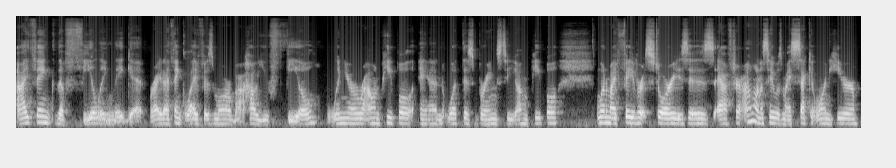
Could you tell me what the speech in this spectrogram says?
I think the feeling they get, right? I think life is more about how you feel when you're around people and what this brings to young people. One of my favorite stories is after, I want to say it was my second one here,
